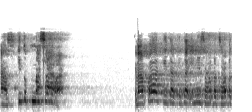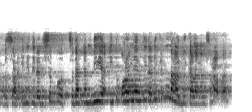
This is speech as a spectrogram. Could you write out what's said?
As itu penasaran. Kenapa kita-kita ini sahabat-sahabat besar ini tidak disebut sedangkan dia itu orang yang tidak dikenal di kalangan sahabat.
